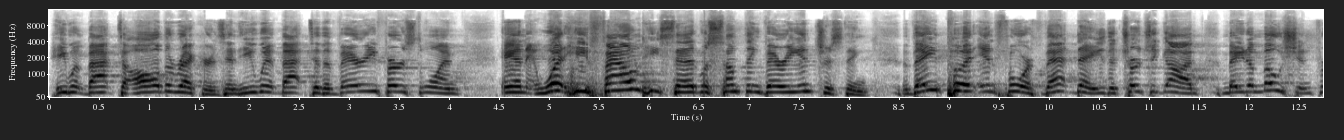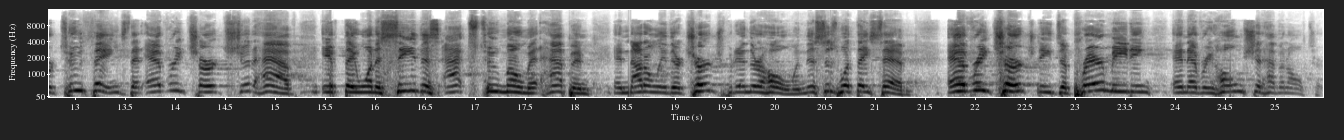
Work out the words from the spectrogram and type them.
He went back to all the records and he went back to the very first one and what he found, he said, was something very interesting. They put in forth that day, the Church of God made a motion for two things that every church should have if they want to see this Acts 2 moment happen in not only their church, but in their home. And this is what they said every church needs a prayer meeting, and every home should have an altar.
